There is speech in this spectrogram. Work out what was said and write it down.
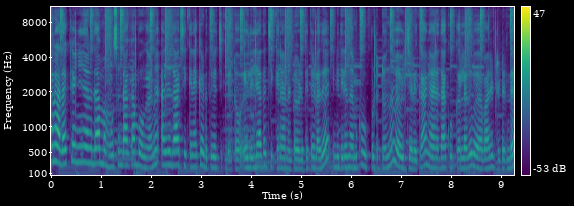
അങ്ങനെ അതൊക്കെ കഴിഞ്ഞ് ഞാനിതാ മമ്മൂസ് ഉണ്ടാക്കാൻ പോവുകയാണ്. അതിനിതാ ചിക്കനൊക്കെ എടുത്ത് വെച്ചിട്ടുണ്ട് കേട്ടോ. എല്ലില്ലാത്ത ചിക്കനാണ് കേട്ടോ എടുത്തിട്ടുള്ളത്. ഇനി ഇതിൽ നമുക്ക് ഉപ്പിട്ടിട്ടൊന്ന് വേവിച്ചെടുക്കാം. ഞാനിതാ കുക്കറിൽ അത് വേവാനിട്ടിട്ടുണ്ട്.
